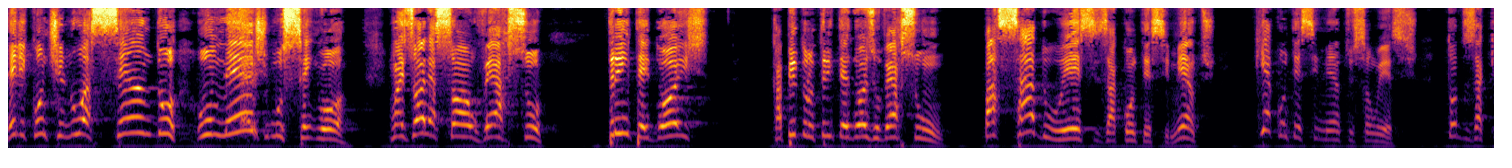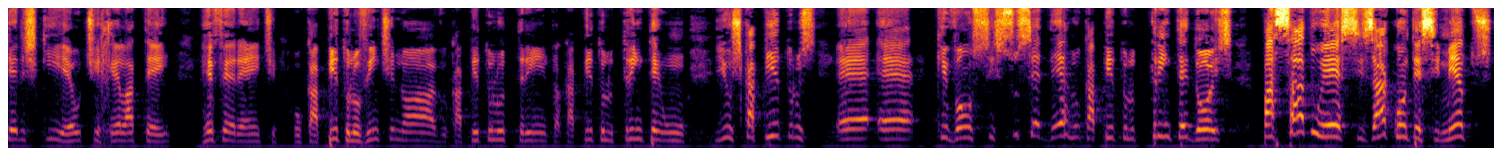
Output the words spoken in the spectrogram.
Ele continua sendo o mesmo Senhor. Mas olha só o verso 32, capítulo 32, o verso 1. Passado esses acontecimentos, que acontecimentos são esses? Todos aqueles que eu te relatei, referente o capítulo 29, o capítulo 30, o capítulo 31 e os capítulos é, é, que vão se suceder no capítulo 32. Passado esses acontecimentos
